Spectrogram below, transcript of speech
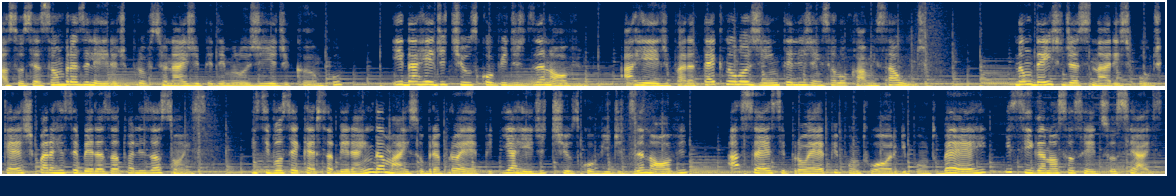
Associação Brasileira de Profissionais de Epidemiologia de Campo, e da Rede TIOS Covid-19, a rede para tecnologia e inteligência local em saúde. Não deixe de assinar este podcast para receber as atualizações. E se você quer saber ainda mais sobre a ProEP e a rede TIOS Covid-19, Acesse proep.org.br e siga nossas redes sociais.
